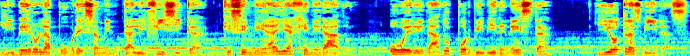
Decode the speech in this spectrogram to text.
Libero la pobreza mental y física que se me haya generado o heredado por vivir en esta y otras vidas,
